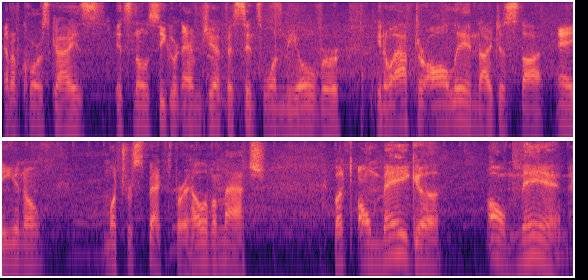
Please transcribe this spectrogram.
And of course, guys, it's no secret MJF has since won me over. You know, after All In, I just thought, hey, you know, much respect for a hell of a match. But Omega Oh man.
